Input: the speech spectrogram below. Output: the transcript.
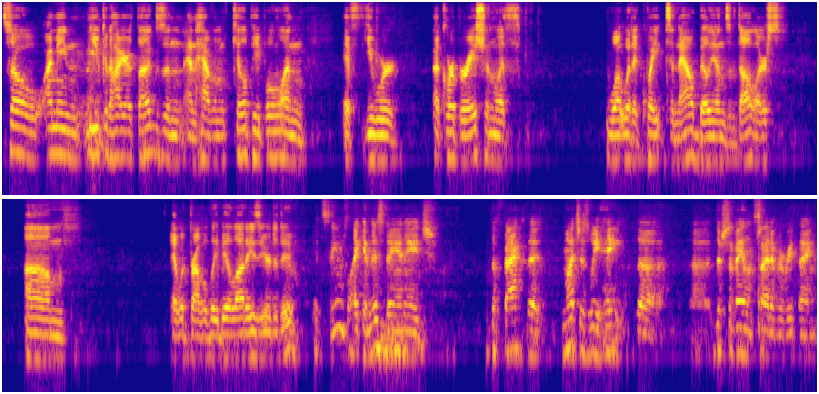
So I mean, you could hire thugs and and have them kill people, and if you were a corporation with what would equate to now billions of dollars, um, it would probably be a lot easier to do. It seems like in this day and age, the fact that much as we hate the uh, the surveillance side of everything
